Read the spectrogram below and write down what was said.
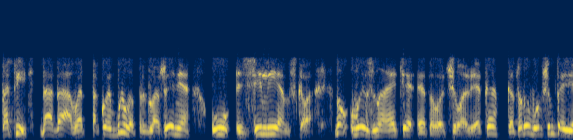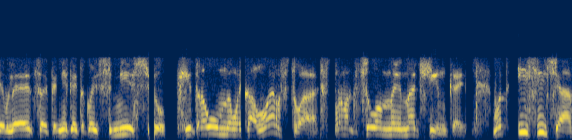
топить. Да-да, вот такое было предложение у Зеленского. Ну, вы знаете этого человека, который, в общем-то, является некой такой смесью хитроумного коварства с провокационной начинкой. Вот и сейчас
